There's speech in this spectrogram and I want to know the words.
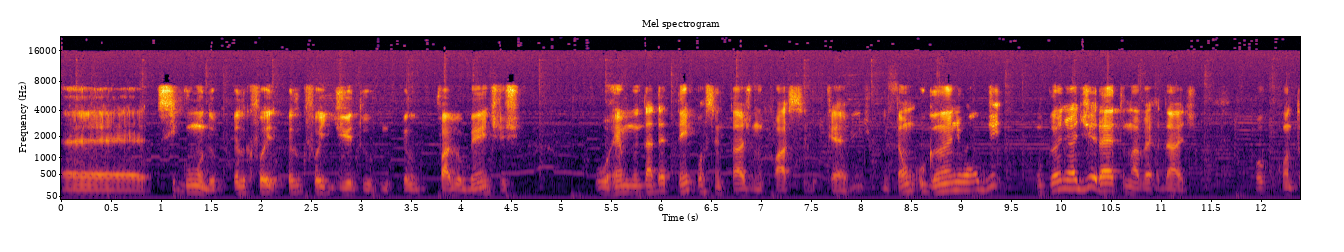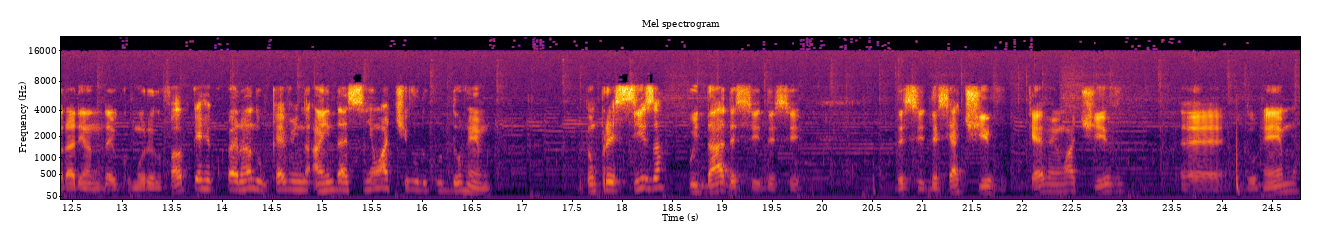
É, segundo, pelo que, foi, pelo que foi dito pelo Fábio Bentes, o Remo ainda detém porcentagem no passe do Kevin. Então o ganho é, de, o ganho é direto, na verdade. Um pouco contrariando o que o Murilo fala, porque recuperando, o Kevin ainda assim é um ativo do clube do Remo. Então precisa cuidar desse, desse, desse, desse ativo. O Kevin é um ativo é, do Remo.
